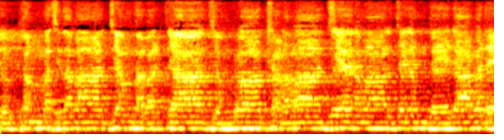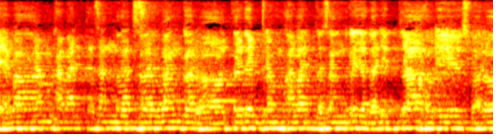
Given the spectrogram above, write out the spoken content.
दुग्धम् वसितमाज्यम् भवत्याज्यम् प्रोक्षणमाज्येन मार्जयम् ते यावदेव ब्रह्मवर्चसन्वत्सर्वम् करोत्यति ब्रह्मवर्चसङ्गृजत इत्याहुरेश्वरो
